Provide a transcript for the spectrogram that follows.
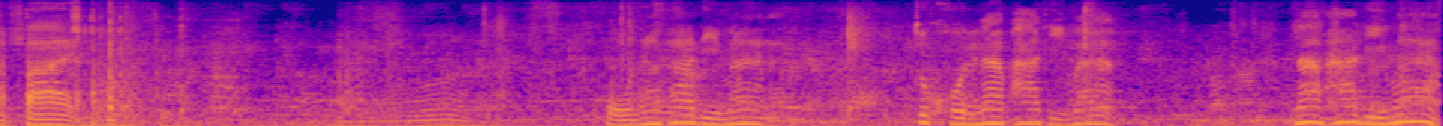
นับป้ายอ๋อโอ้หน้าผ้าดีมากอะทุกคนหน้าผ้าดีมาก หน้าผ้าดีมาก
